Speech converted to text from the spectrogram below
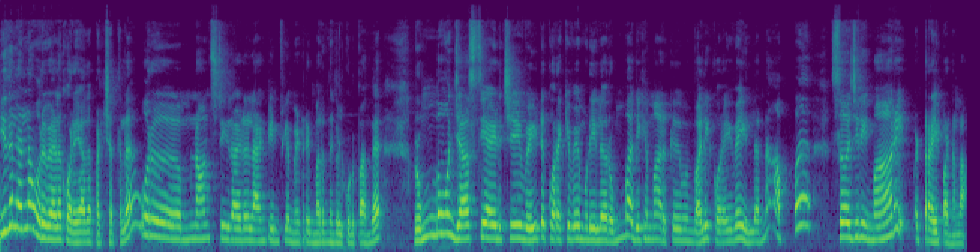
இதிலெல்லாம் ஒரு வேலை குறையாத பட்சத்தில் ஒரு நான் ஸ்டீராய்டல் ஆன்டி இன்ஃப்ளமேட்டரி மருந்துகள் கொடுப்பாங்க. ரொம்பவும் ஜாஸ்தி ஆயிடுச்சு. வெயிட்டு குறைக்கவே முடியல. ரொம்ப அதிகமாக இருக்குது வலி குறையவே இல்லைன்னா அப்போ சர்ஜரி மாதிரி ட்ரை பண்ணலாம்.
